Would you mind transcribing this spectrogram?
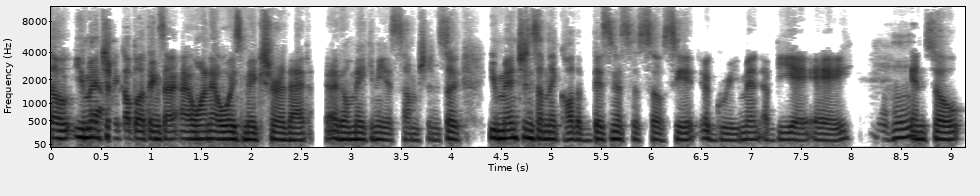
so you Yeah. mentioned a couple of things i, I want to always make sure that i don't make any assumptions so you mentioned something called a business associate agreement a baa Mhm. and so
